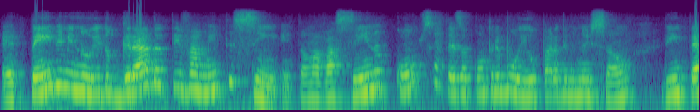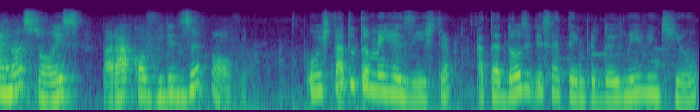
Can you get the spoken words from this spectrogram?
é, tem diminuído gradativamente sim. Então, a vacina com certeza contribuiu para a diminuição de internações para a Covid-19. O Estado também registra, até 12 de setembro de 2021,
